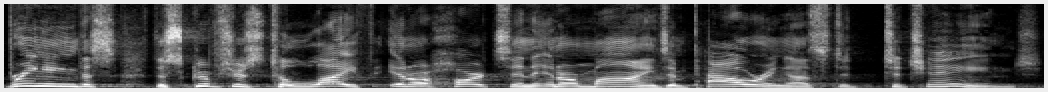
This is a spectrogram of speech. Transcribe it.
bringing this, the scriptures to life in our hearts and in our minds, empowering us to, to change.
